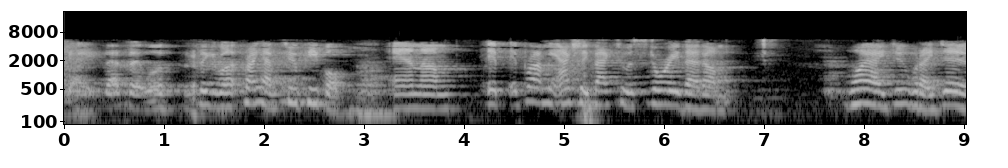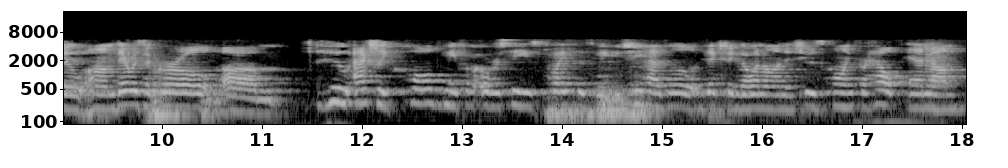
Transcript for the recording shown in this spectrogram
okay, that's it. Well, I was thinking we'll probably have two people, and um, it, it brought me actually back to a story that um, why I do what I do. Um, there was a girl um, who actually called me from overseas twice this week, and she has a little addiction going on, and she was calling for help. And um,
